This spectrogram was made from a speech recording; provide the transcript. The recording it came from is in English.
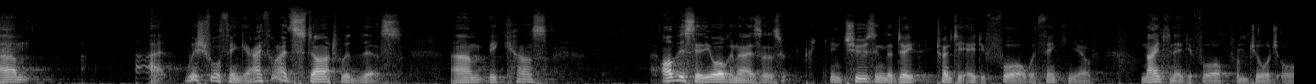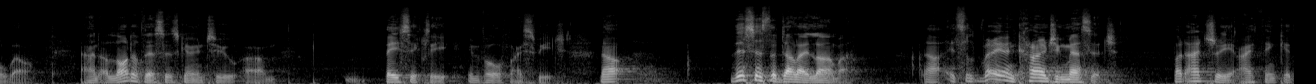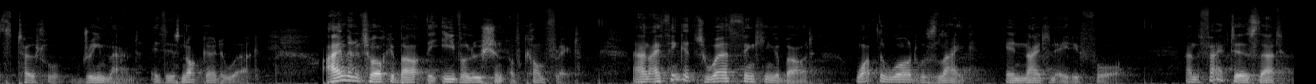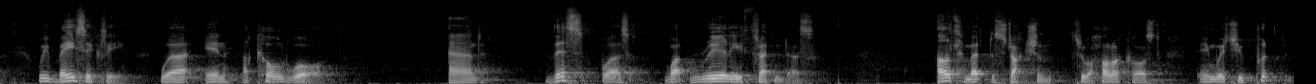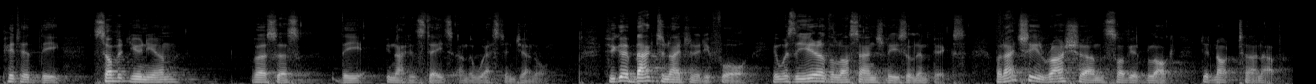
Um, I, wishful thinking. I thought I'd start with this um, because obviously the organizers, in choosing the date 2084, were thinking of 1984 from George Orwell. And a lot of this is going to um, basically involve my speech. Now, this is the Dalai Lama. Now, it's a very encouraging message, but actually, I think it's total dreamland. It is not going to work. I'm going to talk about the evolution of conflict. And I think it's worth thinking about what the world was like in 1984. And the fact is that we basically were in a Cold War. And this was what really threatened us ultimate destruction through a Holocaust in which you put, pitted the Soviet Union versus the United States and the West in general. If you go back to 1984, it was the year of the Los Angeles Olympics, but actually Russia and the Soviet bloc did not turn up.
